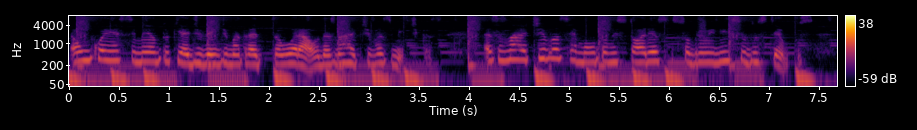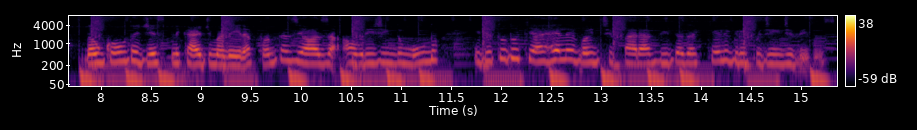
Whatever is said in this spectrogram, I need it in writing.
É um conhecimento que advém de uma tradição oral das narrativas míticas. Essas narrativas remontam histórias sobre o início dos tempos, dão conta de explicar de maneira fantasiosa a origem do mundo e de tudo o que é relevante para a vida daquele grupo de indivíduos.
